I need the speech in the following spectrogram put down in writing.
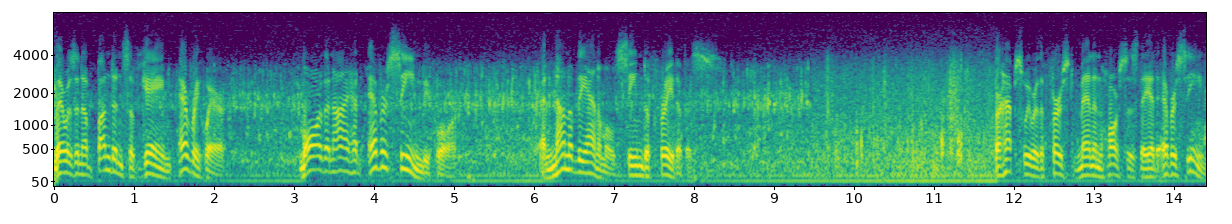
There was an abundance of game everywhere, more than I had ever seen before, and none of the animals seemed afraid of us. Perhaps we were the first men and horses they had ever seen.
